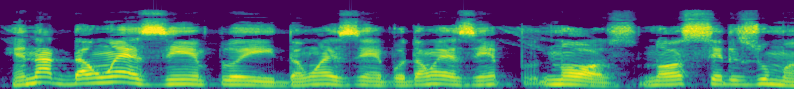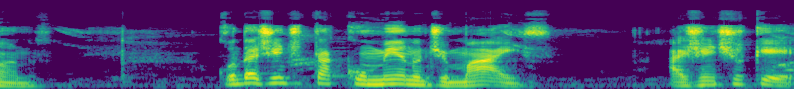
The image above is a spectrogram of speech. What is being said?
Renato, dá um exemplo aí, dá um exemplo, dá um exemplo, nós, nós seres humanos. Quando a gente está comendo demais, a gente o quê?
